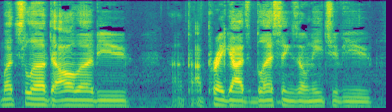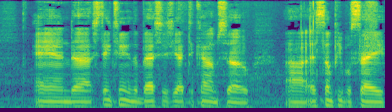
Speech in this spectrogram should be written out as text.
much love to all of you. I pray God's blessings on each of you, and uh, stay tuned. The best is yet to come. So, uh, as some people say,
